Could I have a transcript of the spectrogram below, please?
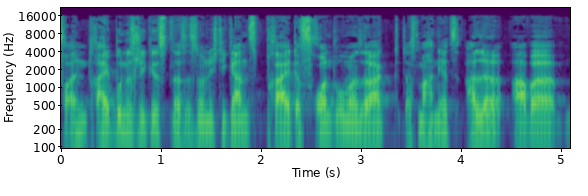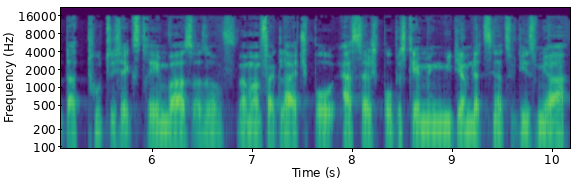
vor allem drei Bundesligisten. Das ist noch nicht die ganz breite Front, wo man sagt, das machen jetzt alle, aber da tut sich extrem was. Also wenn man vergleicht, Spo, erster Spobis Gaming Media im letzten Jahr zu diesem Jahr,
